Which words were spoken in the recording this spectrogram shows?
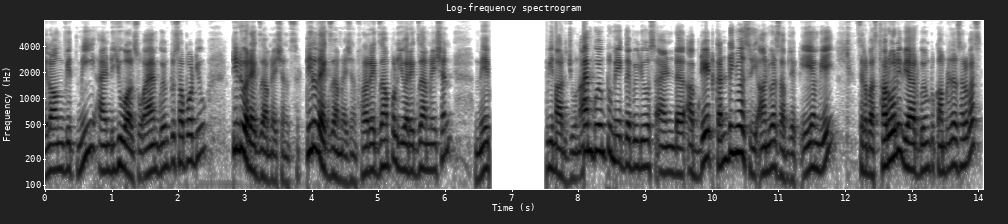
along with me and you also. I am going to support you till your examinations, till the examination. For example, your examination may Arjun. I am going to make the videos and uh, update continuously on your subject AMVI syllabus thoroughly. We are going to complete the syllabus.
